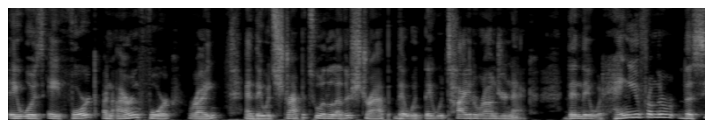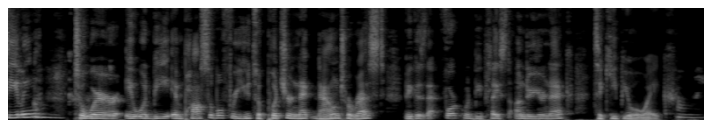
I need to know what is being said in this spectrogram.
it was a fork, an iron fork, right? And they would strap it to a leather strap that would they would tie it around your neck. Then they would hang you from the the ceiling Oh to where it would be impossible for you to put your neck down to rest because that fork would be placed under your neck to keep you awake. Oh my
